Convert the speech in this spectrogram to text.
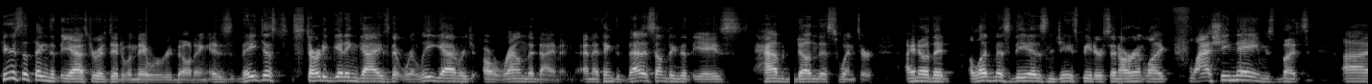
here's the thing that the Astros did when they were rebuilding is they just started getting guys that were league average around the diamond. And I think that that is something that the A's have done this winter. I know that Aledmys Diaz and Jace Peterson aren't like flashy names, but uh,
